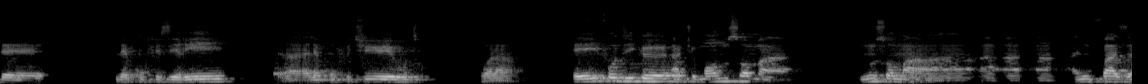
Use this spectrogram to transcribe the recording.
les, les confiseries, euh, les confitures et autres. Voilà. Et il faut dire qu'actuellement, nous sommes, nous sommes à, phase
